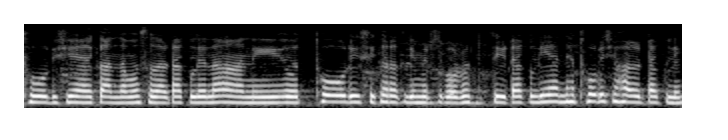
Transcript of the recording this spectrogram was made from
थोडीशी कांदा मसाला टाकलेला आणि थोडीशी घरातली मिरची पावडर होती ती टाकली आणि थोडीशी हळद टाकली.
